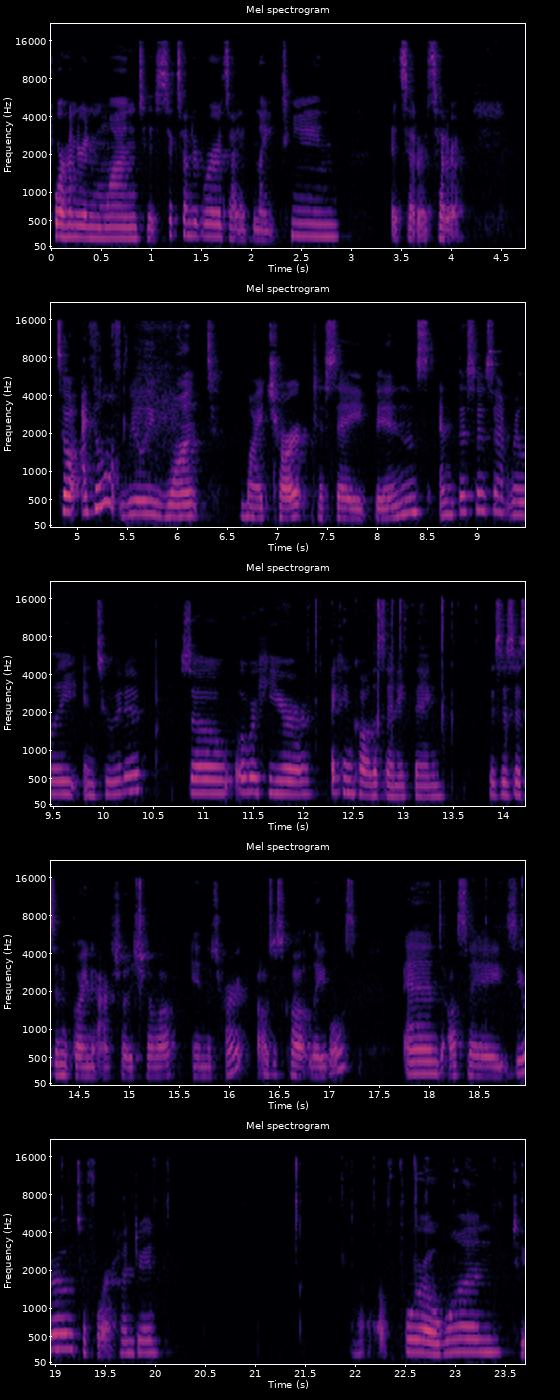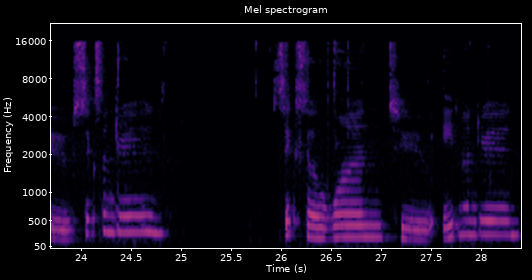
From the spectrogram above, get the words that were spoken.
401 to 600 words, I have 19, etc., etc. So I don't really want my chart to say bins, and this isn't really intuitive. So over here, I can call this anything, this isn't going to actually show up in the chart. I'll just call it labels, and I'll say 0 to 400, uh, 401 to 600, 601 to 800,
